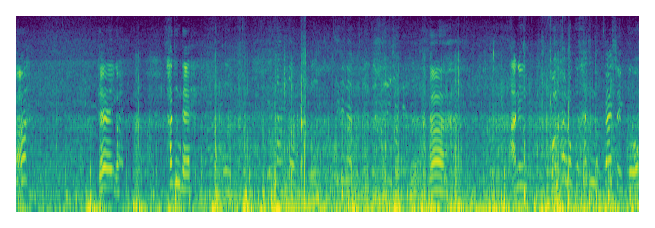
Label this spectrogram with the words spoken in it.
어? 돼 이거 사진 돼. 거 어. 아니 멈춰놓고 사진도 뺄 수 있고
